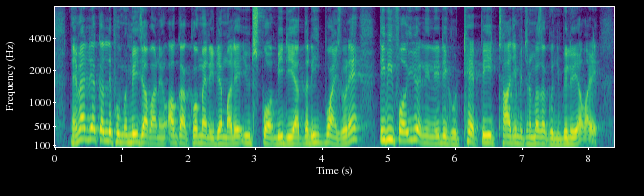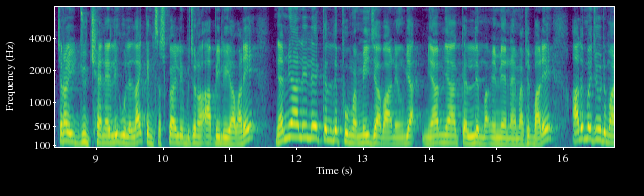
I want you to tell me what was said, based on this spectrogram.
။မြန်မာလက်ကလစ်ဖို့မမေ့ကြပါနဲ့အောက်က comment တွေထဲမှာလည်း Youth Sport Media 3 point ဆိုတဲ့ TV4 ရဲ့ link လေးတွေကိုထည့်ပေးထားခြင်းပဲကျွန်တော်မဆက်ကိုညီပေးလို့ရပါတယ်။ကျွန်တော် YouTube channel လေးကိုလည်း like and subscribe လေးကိုကျွန်တော်အားပေးလို့ရပါတယ်။များများလေးလည်းကလစ်ဖို့မမေ့ကြပါနဲ့ဗျ။များများကလစ်မှမြန်မြန်နိုင်မှာဖြစ်ပါတယ်။အားလုံးပဲကြိုးတမား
